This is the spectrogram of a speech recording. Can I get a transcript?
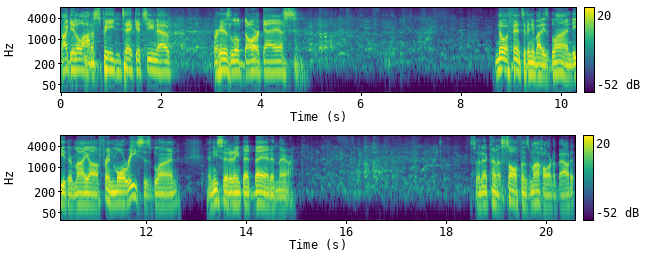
I get a lot of speeding tickets, you know, for his little dark ass. No offense if anybody's blind either. My uh, friend Maurice is blind, and he said it ain't that bad in there. So that kind of softens my heart about it.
